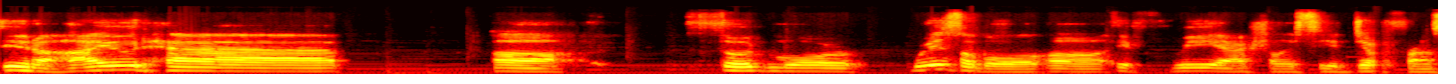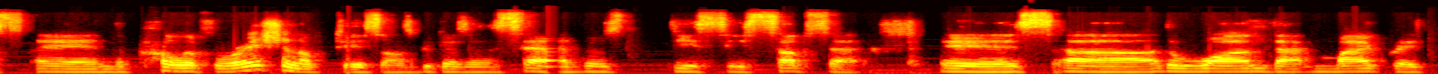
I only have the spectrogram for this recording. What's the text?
you know i would have uh, thought more reasonable uh, if we actually see a difference in the proliferation of T cells, because as I said, those DC subset is uh, the one that migrate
